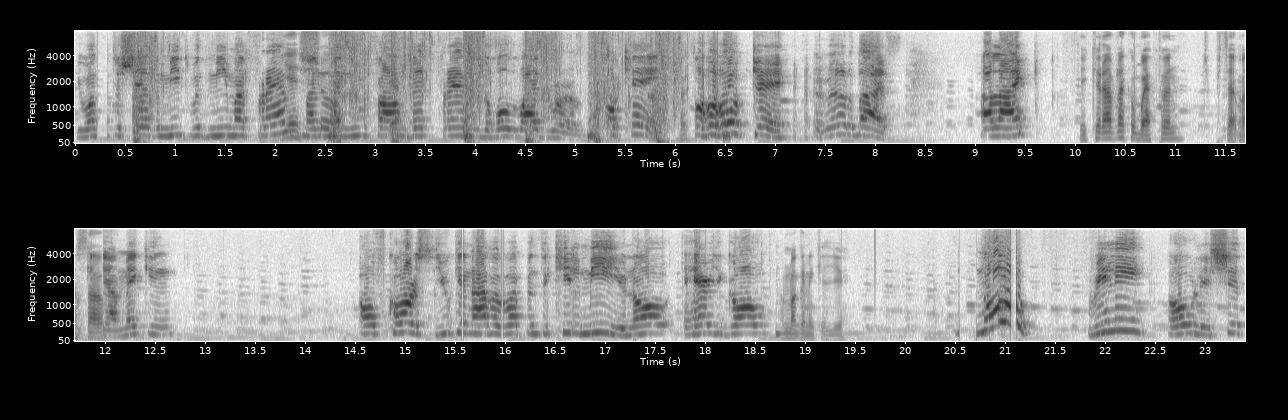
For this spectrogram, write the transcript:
You want to share the meat with me, my friend? Yeah, my, sure. my newfound best friend in the whole wide world. Okay. Okay. Very nice. I like. You could have like a weapon to protect myself. Yeah, okay, I'm making Of course, you can have a weapon to kill me, you know? Here you go. I'm not gonna kill you. No! Really? Holy shit,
